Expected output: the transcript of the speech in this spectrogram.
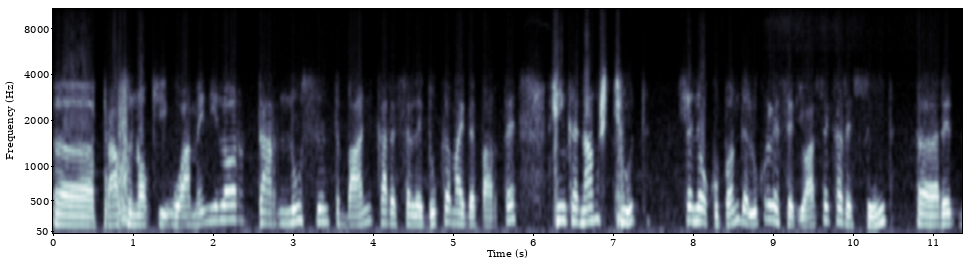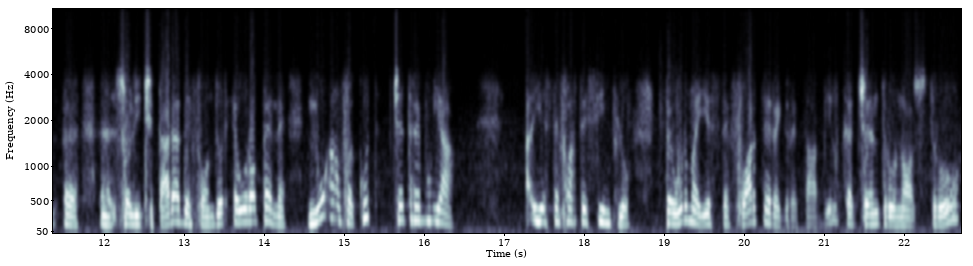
uh, praf în ochii oamenilor, dar nu sunt bani care să le ducă mai departe, fiindcă n-am știut să ne ocupăm de lucrurile serioase care sunt uh, uh, uh, solicitarea de fonduri europene. Nu am făcut ce trebuia. Este foarte simplu. Pe urmă, este foarte regretabil că centrul nostru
